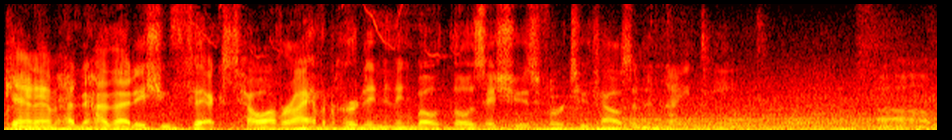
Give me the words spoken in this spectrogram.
Can-Am hadn't had that issue fixed. However, I haven't heard anything about those issues for 2019. Um,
